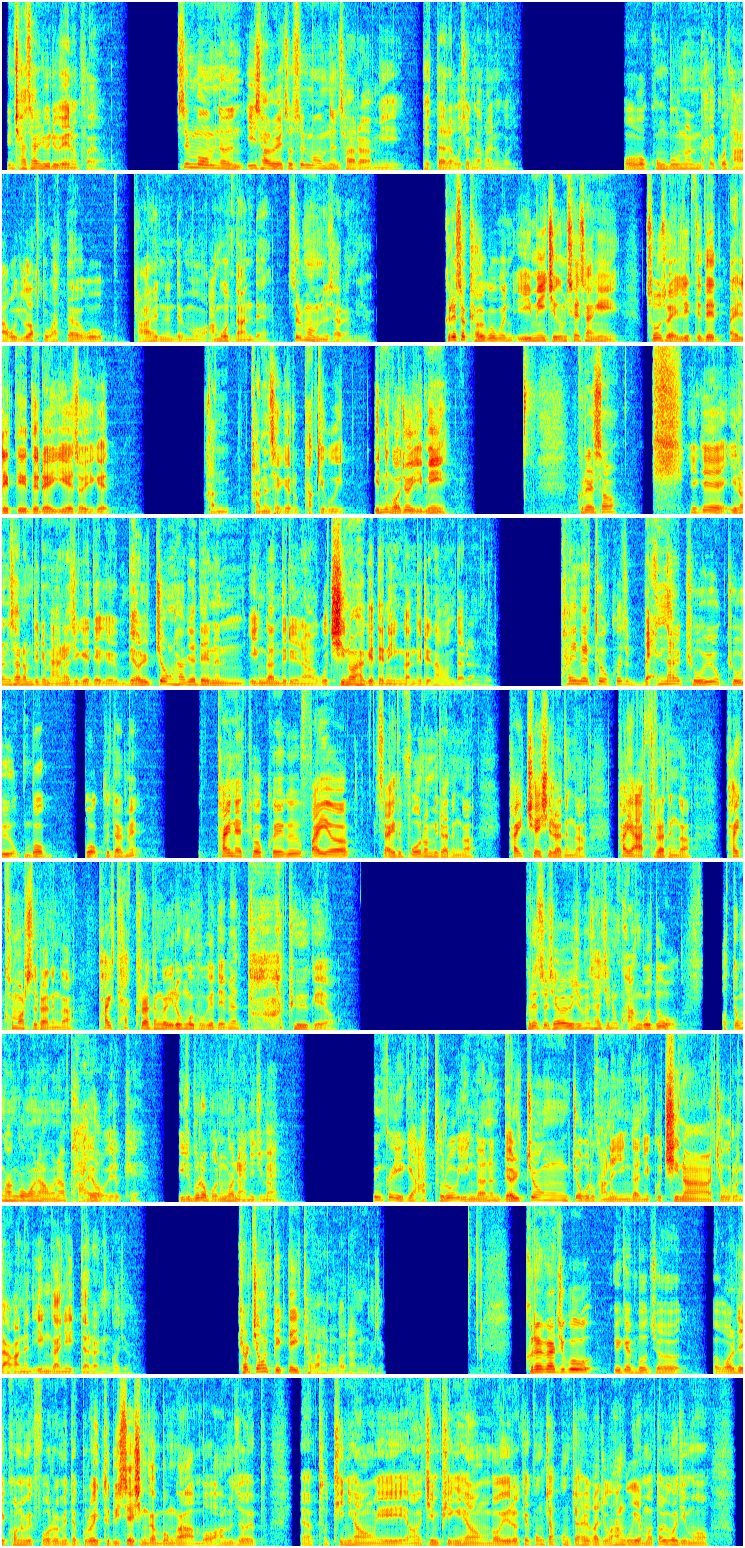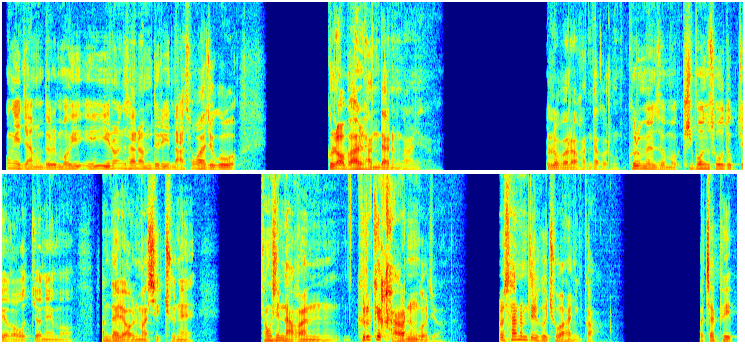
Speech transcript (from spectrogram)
지금 자살률이 왜 높아요? 쓸모없는 이 사회에서 쓸모없는 사람이 됐다라고 생각하는 거죠. 뭐 공부는 할 거 다 하고 유학도 갔다 오고 다 했는데 뭐 아무것도 안 돼. 쓸모없는 사람이죠. 그래서 결국은 이미 지금 세상이 소수 엘리트 엘리트들에 의해서 이게 간, 가는 세계로 바뀌고 있, 있는 거죠 이미. 그래서 이게 이런 사람들이 많아지게 되게 멸종하게 되는 인간들이 나오고 진화하게 되는 인간들이 나온다라는 거죠. 파이 네트워크에서 맨날 교육, 교육, 뭐, 뭐, 그 다음에 파이 네트워크의 그 파이어 사이드 포럼이라든가 파이 챗이라든가 파이 아트라든가 파이 커머스라든가 파이 테크라든가 이런 거 보게 되면 다 교육이에요. 그래서 제가 요즘은 사실은 광고도 어떤 광고가 나오나 봐요. 이렇게. 일부러 보는 건 아니지만. 그러니까 이게 앞으로 인간은 멸종 쪽으로 가는 인간이 있고 진화 쪽으로 나가는 인간이 있다라는 거죠. 결정은 빅데이터가 하는 거라는 거죠. 그래가지고 이게 뭐 저 월드 이코노믹 포럼의 더 그레이트 리셋인가 뭔가 뭐 하면서 어, 푸틴 형, 이 어, 진핑 형, 뭐 이렇게 꽁짝꽁짝 해가지고 한국에 뭐 떨거지 뭐 홍회장들 뭐 이, 이- 이런 사람들이 나서가지고 글로벌 한다는 거 아니에요. 글로벌화 간다 그러면 그러면서 뭐 기본 소득제가 어쩌네 뭐 한 달에 얼마씩 주네 정신 나간 그렇게 가는 거죠. 사람들이 그거 좋아하니까 어차피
